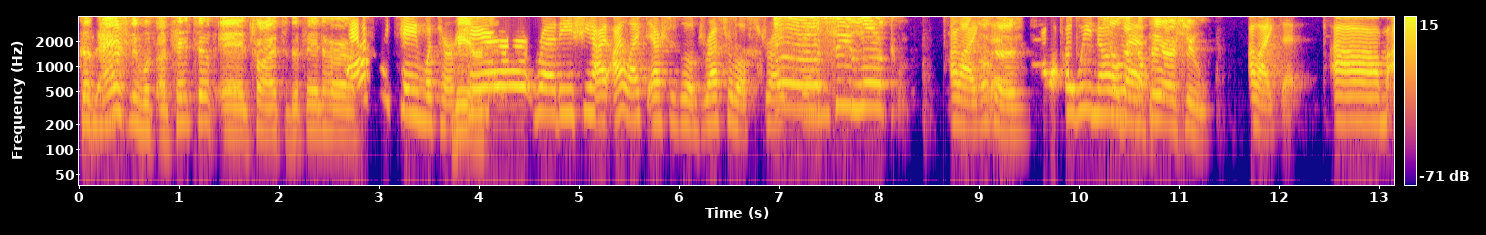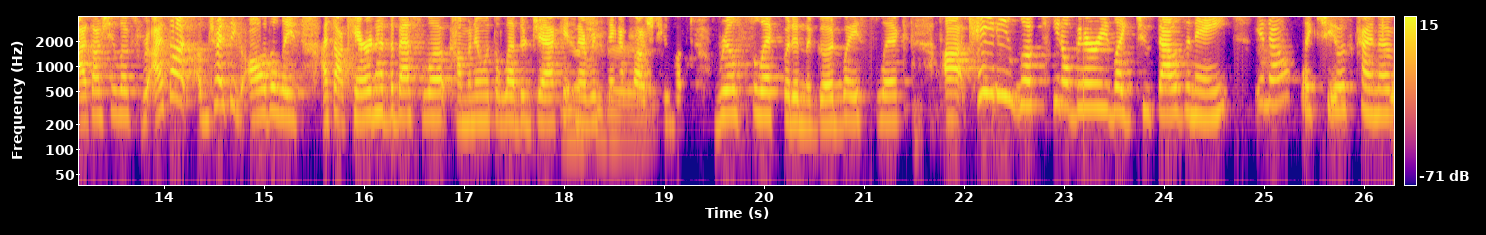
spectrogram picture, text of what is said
because Ashley was attentive and trying to defend her. Ashley came with her Beard. hair ready. She had I liked Ashley's little dress, her little stripe Oh, thing. she looked I liked it. okay. But we She know looked like that a parachute. I liked it. Um, I thought she looked. I thought I'm trying to think all the ladies. I thought Karen had the best look, coming in with the leather jacket and everything. I thought she looked real slick, but in the good way, slick. Uh, Katie looked, you know, very like 2008. You know, like she was kind of.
